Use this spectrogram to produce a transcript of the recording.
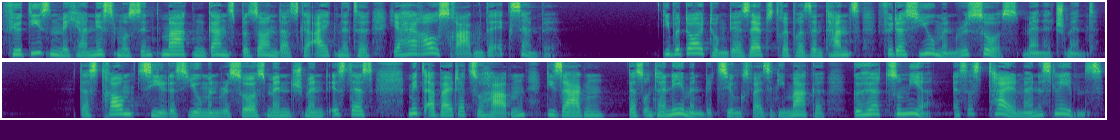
Für diesen Mechanismus sind Marken ganz besonders geeignete, ja herausragende Exempel. Die Bedeutung der Selbstrepräsentanz für das Human Resource Management. Das Traumziel des Human Resource Management ist es, Mitarbeiter zu haben, die sagen, das Unternehmen bzw. die Marke gehört zu mir, es ist Teil meines Lebens.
